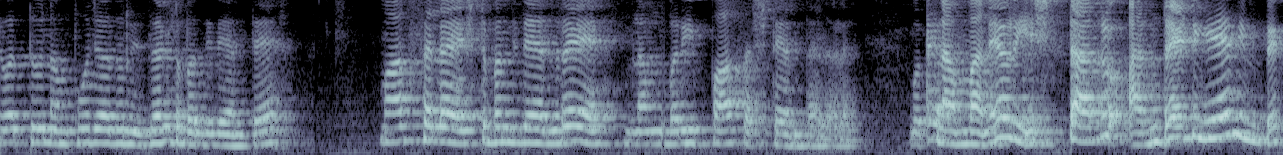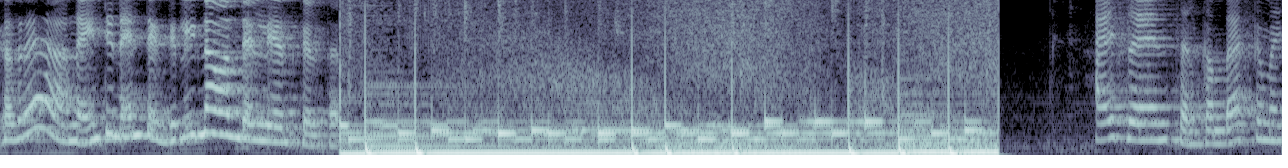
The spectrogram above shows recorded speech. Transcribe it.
ಇವತ್ತು ನಮ್ಮ ಪೂಜಾದು ರಿಸಲ್ಟ್ ಬಂದಿದೆ ಅಂತೆ ಮಾರ್ಕ್ಸ್ ಎಲ್ಲ ಎಷ್ಟು ಬಂದಿದೆ ಅಂದರೆ ನಮ್ಗೆ ಬರೀ ಪಾಸ್ ಅಷ್ಟೇ ಅಂತ ಇದ್ದಾಳೆ. ಗೊತ್ತಾ? ನಮ್ಮ ಮನೆಯವ್ರು ಎಷ್ಟಾದರೂ ಹಂಡ್ರೆಡ್ಗೆ ನಿಮ್ಗೆ ಬೇಕಾದರೆ ನೈಂಟಿ ನೈನ್ ತೆಗ್ದಿಲ್ಲ ಇನ್ನೂ ಒಂದು ಎಲ್ಲಿ ಅಂತ ಕೇಳ್ತಾರೆ. Hi friends welcome back to my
